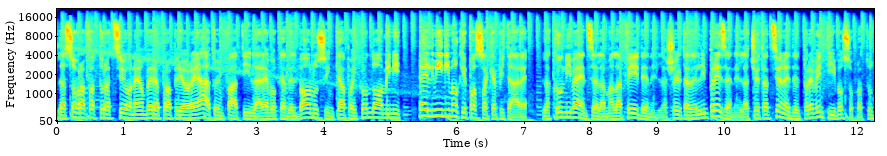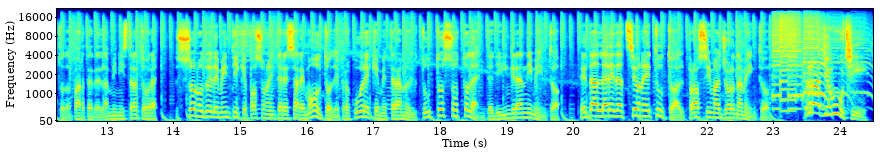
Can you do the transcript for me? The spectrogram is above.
La sovraffatturazione è un vero e proprio reato, infatti la revoca del bonus in capo ai condomini è il minimo che possa capitare. La connivenza e la malafede nella scelta dell'impresa e nell'accettazione del preventivo, soprattutto da parte dell'amministratore, sono due elementi che possono interessare molto le procure che metteranno il tutto sotto lente di ingrandimento. E dalla redazione è tutto, al prossimo aggiornamento. Radio UCI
